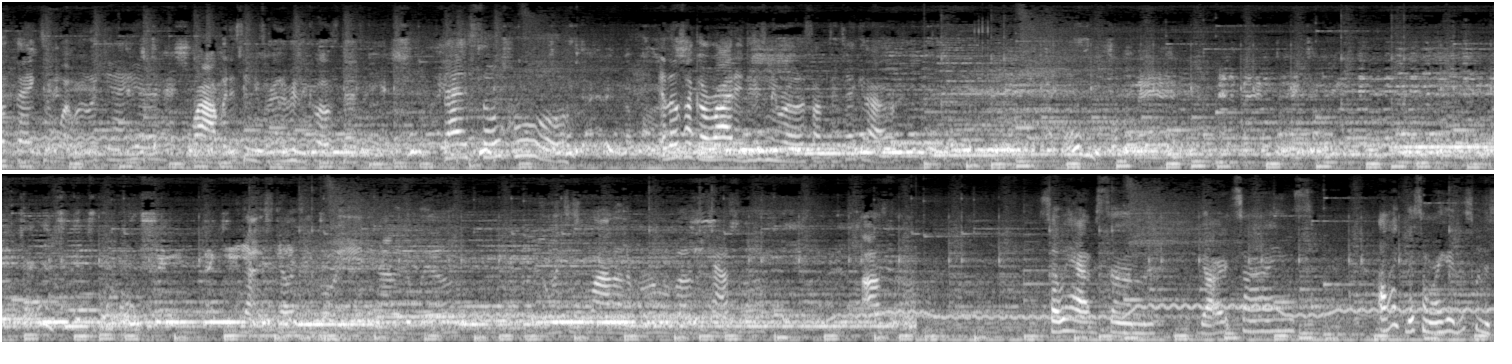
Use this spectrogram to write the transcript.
effect of what we're looking. Wow, but it seems really, really close, doesn't it? That is so cool. It looks like a ride at Disney World or something. Check it out. So we have some yard signs. I like this one right here. This one is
